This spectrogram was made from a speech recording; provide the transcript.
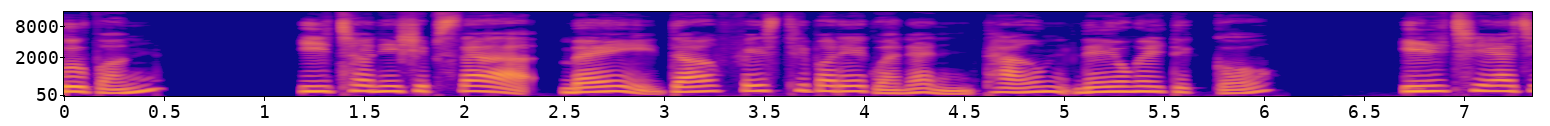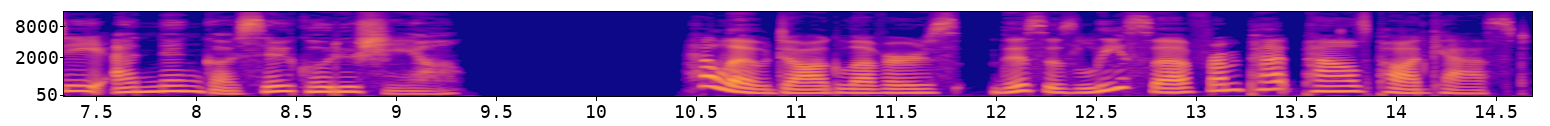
9번 2024 메이 덕 페스티벌에 관한 다음 내용을 듣고 일치하지 않는 것을 고르시오. Hello, dog lovers. This is Lisa from Pet Pals Podcast.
